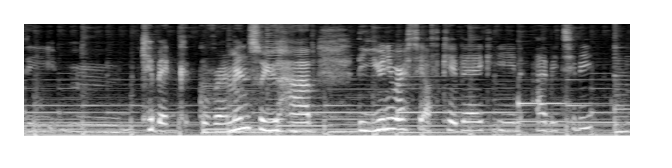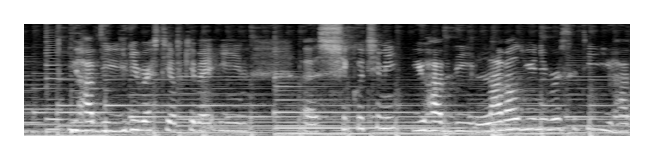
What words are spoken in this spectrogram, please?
the um, Quebec government. So you have the University of Quebec in Abitibi, you have the University of Quebec in uh, Chicoutimi, you have the Laval University, you have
